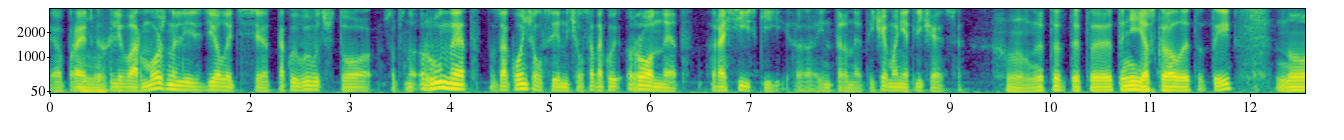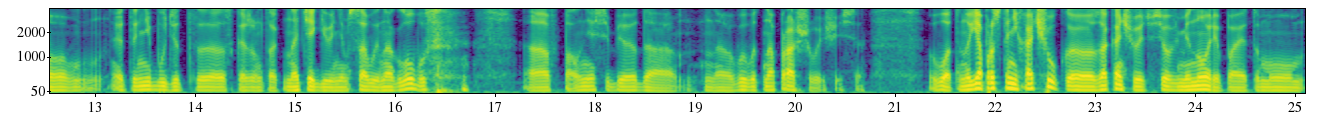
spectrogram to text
э, проекта mm. «Холивар» можно ли сделать такой вывод, что, собственно, Рунет закончился и начался такой Ронет, российский интернет, и чем они отличаются? Хм, это, это, это не я сказал, это ты, но это не будет, э, скажем так, натягиванием совы на глобус, а вполне себе, да, вывод напрашивающийся. Вот. Но я просто не хочу э, заканчивать все в миноре, поэтому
